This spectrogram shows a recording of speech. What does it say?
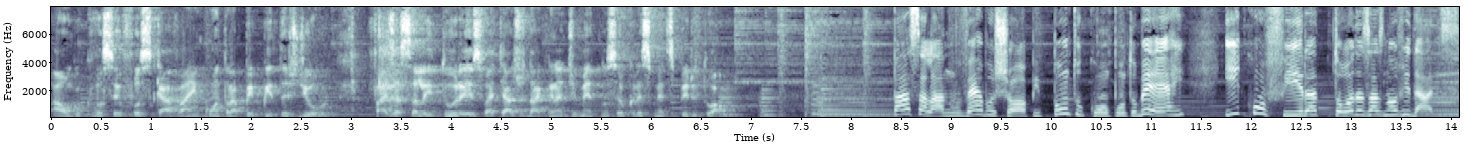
algo que você fosse cavar e encontrar pepitas de ouro. Faz essa leitura e isso vai te ajudar grandemente no seu crescimento espiritual. Passa lá no verboshop.com.br e confira todas as novidades.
